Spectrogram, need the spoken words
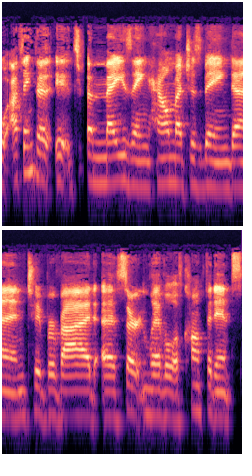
Well, I think that it's amazing how much is being done to provide a certain level of confidence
